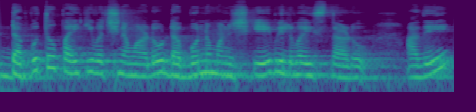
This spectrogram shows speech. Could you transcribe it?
డబ్బుతో పైకి వచ్చినవాడు డబ్బున్న మనిషికి విలువ ఇస్తాడు. అదే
